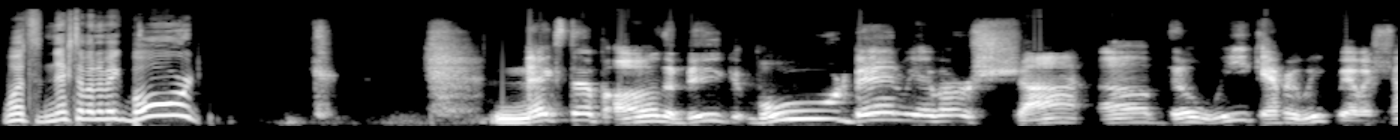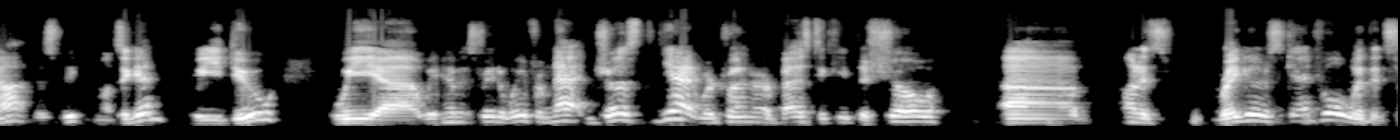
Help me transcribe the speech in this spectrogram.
what's next up on the big board? Next up on the big board, Ben, we have our shot of the week. Every week we have a shot. This week, once again, we do. We uh, we haven't strayed away from that just yet. We're trying our best to keep the show uh, on its regular schedule with its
